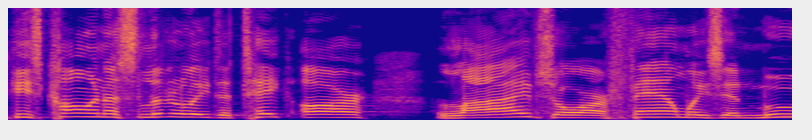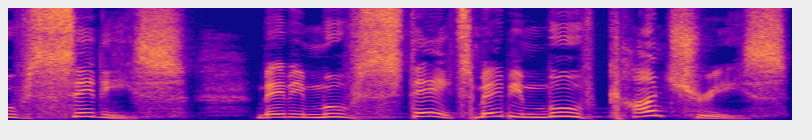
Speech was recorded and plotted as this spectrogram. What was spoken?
He's calling us literally to take our lives or our families and move cities, maybe move states, maybe move countries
